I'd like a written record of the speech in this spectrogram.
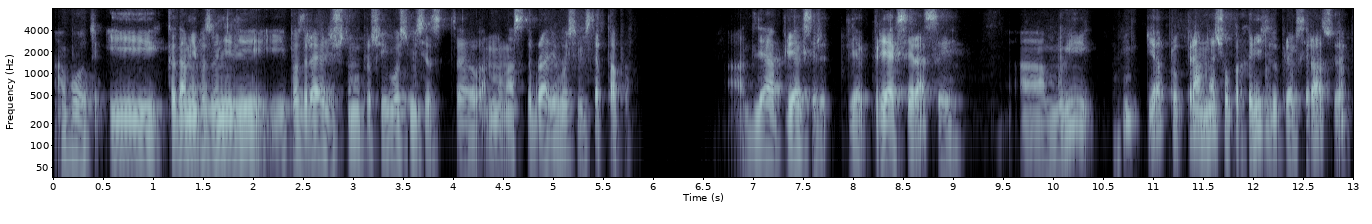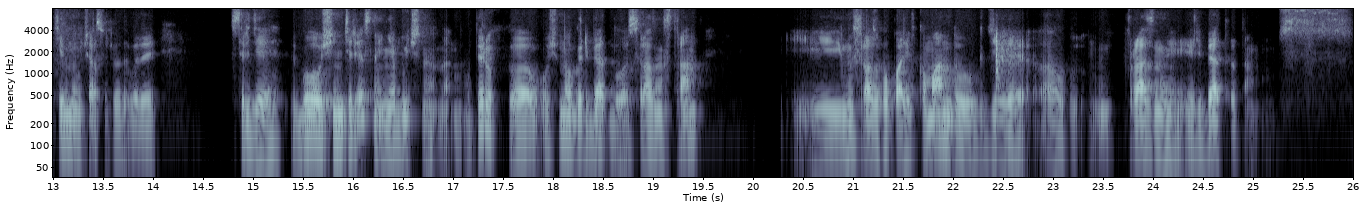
А Вот. И когда мне позвонили и поздравили, что мы прошли 80, э, ну, нас отобрали 80 стартапов, для преакселерации мы, ну, я прям начал проходить эту преакселерацию, активно участвовать в, в этой среде. Это было очень интересно и необычно. Во-первых, очень много ребят было с разных стран, и мы сразу попали в команду, где разные ребята там с,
